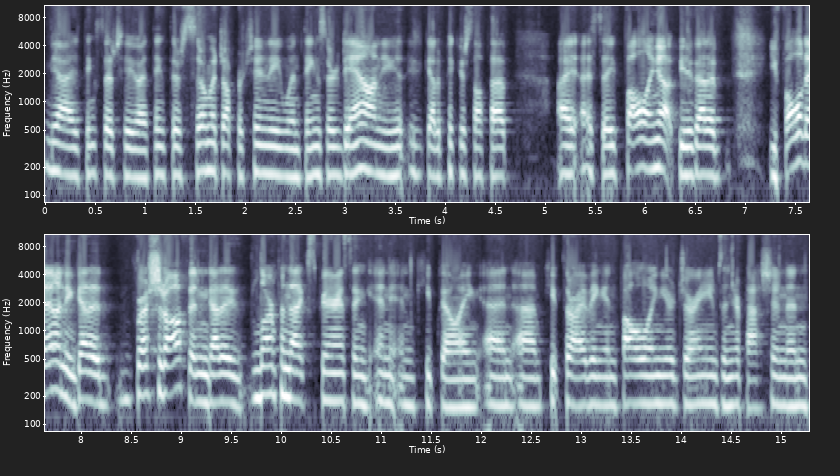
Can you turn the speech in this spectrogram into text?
Yeah, I think so too. I think there's so much opportunity when things are down. You you got to pick yourself up. I, I say falling up. You got to you fall down. You got to brush it off and got to learn from that experience and, and, and keep going and um, keep thriving and following your dreams and your passion and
